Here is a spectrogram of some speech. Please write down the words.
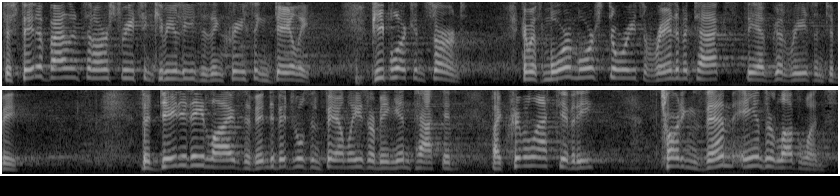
The state of violence in our streets and communities is increasing daily. People are concerned, and with more and more stories of random attacks, they have good reason to be. The day-to-day lives of individuals and families are being impacted by criminal activity, targeting them and their loved ones.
